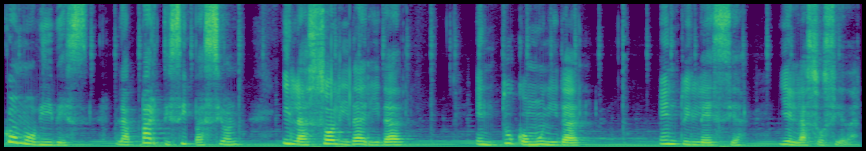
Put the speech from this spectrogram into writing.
¿cómo vives la participación y la solidaridad en tu comunidad, en tu iglesia y en la sociedad?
